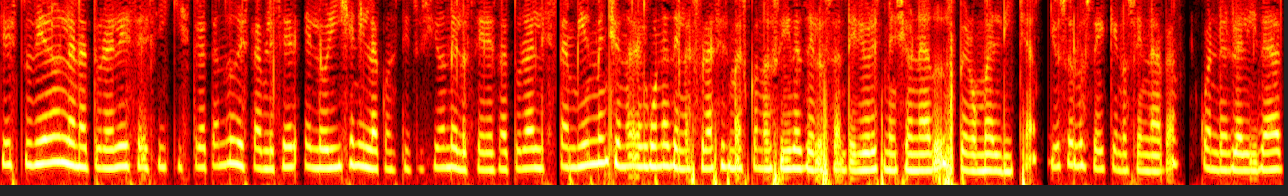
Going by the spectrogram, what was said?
que estudiaron la naturaleza y psiquis tratando de establecer el origen y la constitución de los seres naturales. También mencionar algunas de las frases más conocidas de los anteriores mencionados, pero mal dicha. Yo solo sé que no sé nada, cuando en realidad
